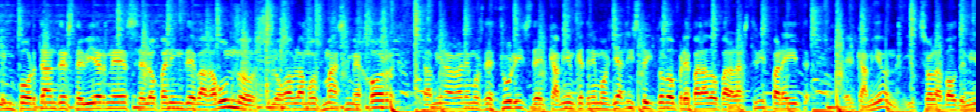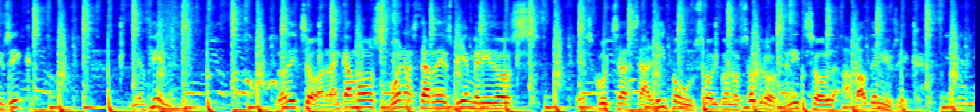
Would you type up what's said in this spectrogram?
importantes este viernes, el opening de Vagabundos, luego hablamos más y mejor, también hablaremos de Zurich, del camión que tenemos ya listo y todo preparado para la Street Parade, el camión, It's All About the Music, y en fin, lo dicho, arrancamos. Buenas tardes, bienvenidos. Escuchas a Lipos hoy con nosotros en It's All About the Music.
